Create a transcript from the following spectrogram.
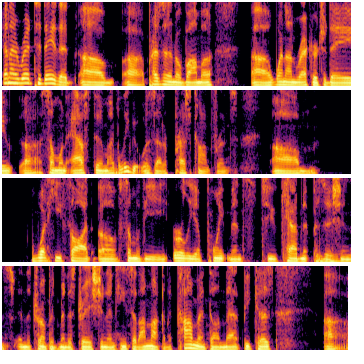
And I read today that um, uh, President Obama uh, went on record today. Uh, someone asked him, I believe it was at a press conference, um, what he thought of some of the early appointments to cabinet mm-hmm. positions in the Trump administration. And he said, I'm not going to comment on that because uh,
